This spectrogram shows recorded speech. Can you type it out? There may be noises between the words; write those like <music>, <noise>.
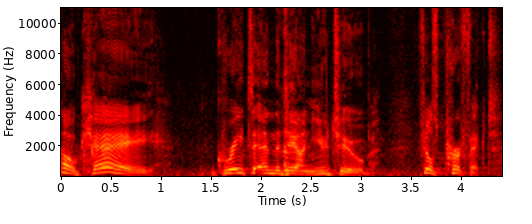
Okay, great to end the day on YouTube. Feels perfect.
